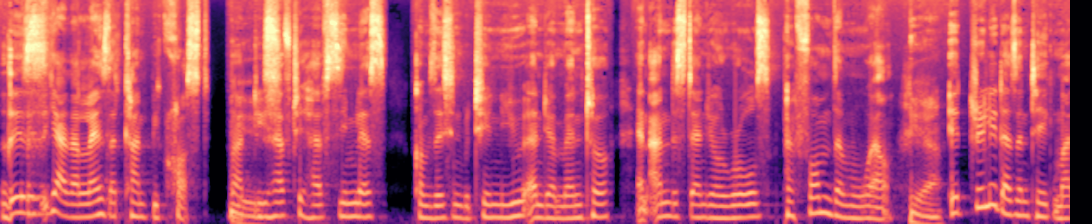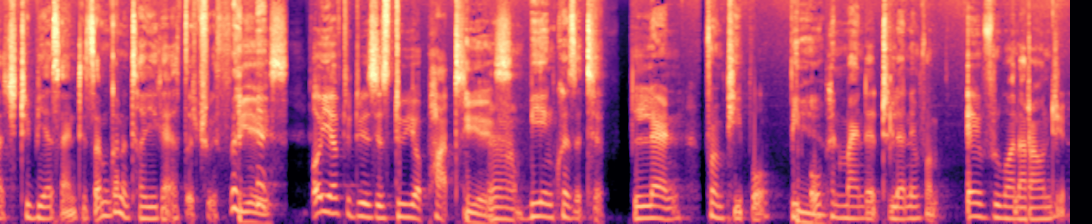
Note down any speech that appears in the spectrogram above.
there's yeah, there are lines that can't be crossed, but you have to have seamless conversation between you and your mentor and understand your roles, perform them well. Yeah. It really doesn't take much to be a scientist. I'm going to tell you guys the truth. Yes. All you have to do is just do your part. Yes. Uh, be inquisitive, learn from people, be Yeah. open minded to learning from everyone around you.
